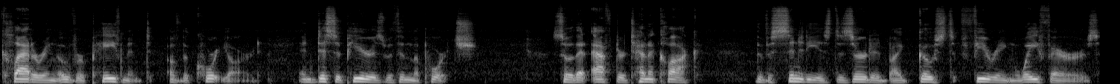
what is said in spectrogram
clattering over pavement of the courtyard, and disappears within the porch, so that after ten o'clock the vicinity is deserted by ghost fearing wayfarers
